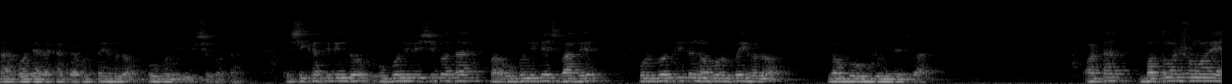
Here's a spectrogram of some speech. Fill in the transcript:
তা বজায় রাখার ব্যবস্থাই হলো ঔপনিবেশিকতা। তো শিক্ষার্থীবৃন্দ উপনিবেশিকতা বা উপনিবেশবাদের পরিবর্তিত নবরূপেই হলো নব্য উপনিবেশবাদ অর্থাৎ বর্তমান সময়ে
